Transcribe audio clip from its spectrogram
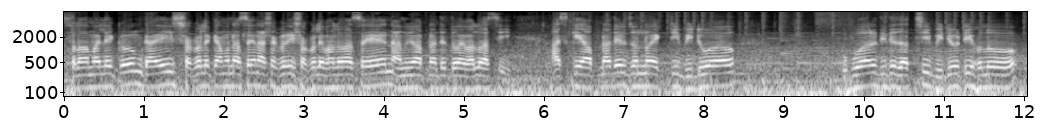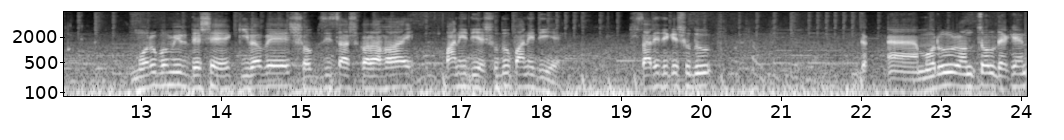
আসসালামু আলাইকুম গাইস সকলে কেমন আছেন? আশা করি সকলে ভালো আছেন, আমিও আপনাদের দোয়ায় ভালো আছি। আজকে আপনাদের জন্য একটি ভিডিও উপহার দিতে যাচ্ছি। ভিডিওটি হলো, মরুভূমির দেশে কীভাবে সবজি চাষ করা হয়, পানি দিয়ে, শুধু পানি দিয়ে। চারিদিকে শুধু মরুর অঞ্চল দেখেন।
